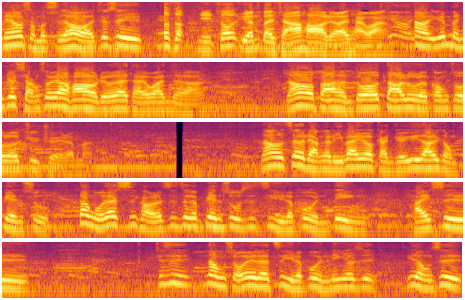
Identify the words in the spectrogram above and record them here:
没有什么时候啊，就是说什？你说原本想要好好留在台湾，那原本就想说要好好留在台湾的啊，然后把很多大陆的工作都拒绝了嘛。然后这两个礼拜又感觉遇到一种变数，但我在思考的是，这个变数是自己的不稳定，还是就是那种所谓的自己的不稳定，就是一种是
